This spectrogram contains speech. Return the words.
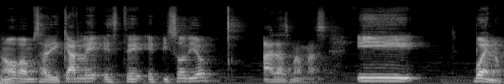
¿no? Vamos a dedicarle este episodio a las mamás. Y bueno,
